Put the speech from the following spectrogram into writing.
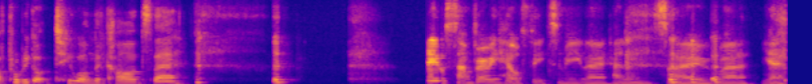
I've probably got two on the cards there. They all sound very healthy to me, though, Helen. So uh, yeah,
